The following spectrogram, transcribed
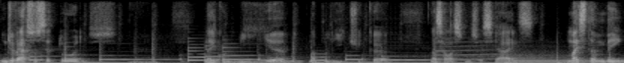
em diversos setores, né? na economia, na política, nas relações sociais, mas também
